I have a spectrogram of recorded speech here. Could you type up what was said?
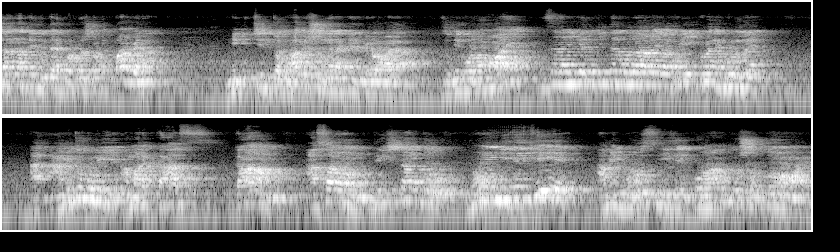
জান্নাতের ভিতরে প্রবেশ করতে পারবে না। নিশ্চিন্ত ভাবে শুনে রাখেন প্রিয় ভাইরা যদি বলা হয় জালিকাল কিতাবুল রাইবা ফি কোরআনে ভুল নাই। আর আমি তো বলি আমার কাজ কাম আচরণ দৃষ্টান্ত ভঙ্গি দেখিয়ে আমি বলছি যে কোরআন তো সত্য নয়।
